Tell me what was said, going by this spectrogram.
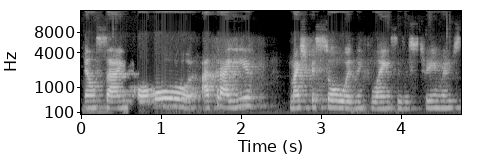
Pensar em como atrair mais pessoas, influencers, streamers,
